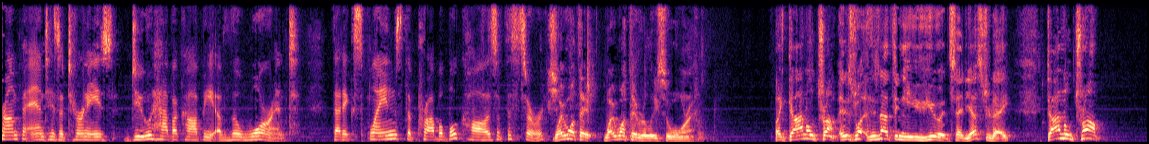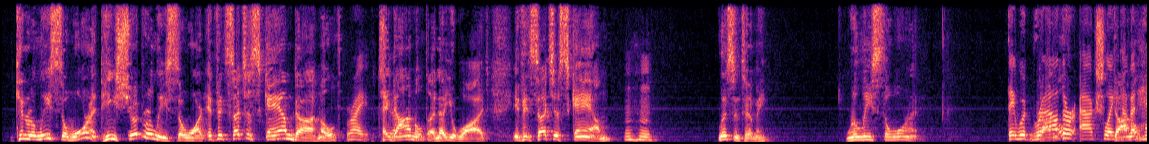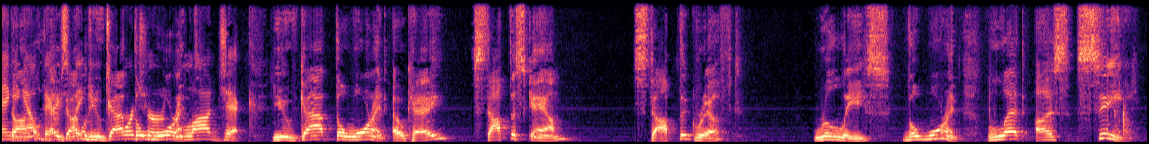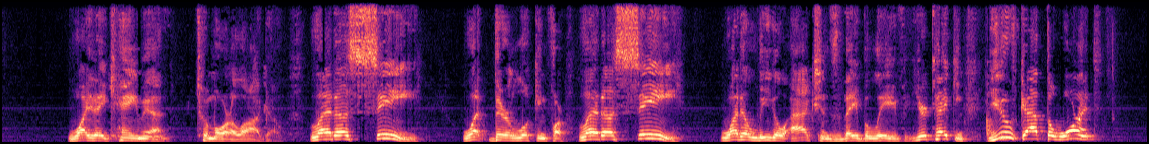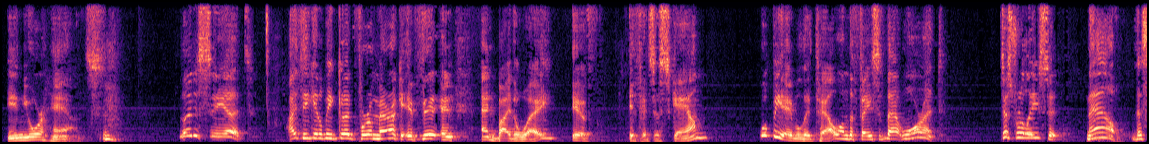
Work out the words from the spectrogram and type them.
Trump and his attorneys do have a copy of the warrant that explains the probable cause of the search. Why won't they? Why won't they release a warrant? Like Donald Trump. There's, there's nothing you, you had said yesterday. Donald Trump can release the warrant. He should release the warrant. If it's such a scam, Donald. Right, Hey, sure. Donald, I know you watch. If it's such a scam, Mm-hmm. listen to me. Release the warrant. They would rather Donald? actually have it hanging Donald? out there Hey, so Donald, they can you've got the warrant. logic. You've got the warrant, okay? Stop the scam. Stop the grift. Release the warrant. Let us see why they came in to Mar-a-Lago. Let us see what they're looking for. Let us see what illegal actions they believe you're taking. You've got the warrant in your hands. Let us see it. I think it'll be good for America. If it, and and by the way, if if it's a scam, we'll be able to tell on the face of that warrant. Just release it now. The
